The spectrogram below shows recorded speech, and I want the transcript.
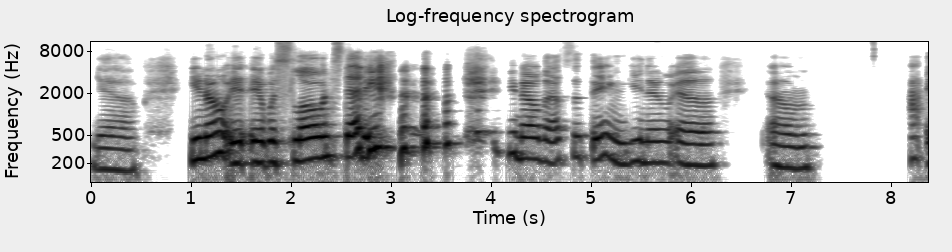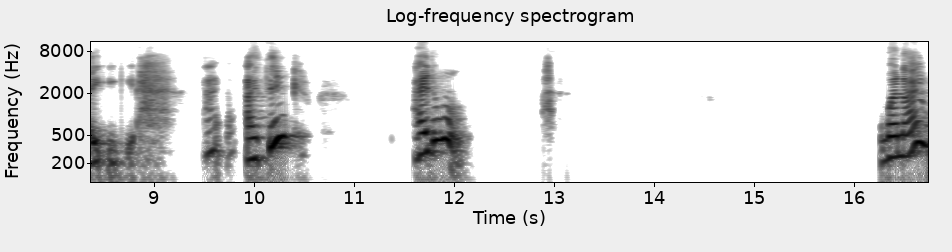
Yeah. You know, it, it was slow and steady. you know, that's the thing, you know, uh, um, I, I, I think I don't, when I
